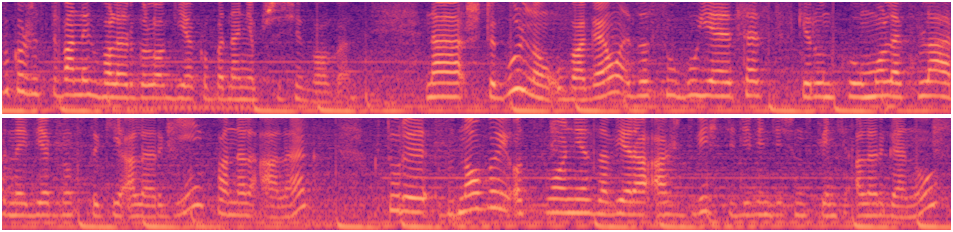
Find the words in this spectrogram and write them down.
wykorzystywanych w alergologii jako badania przesiewowe. Na szczególną uwagę zasługuje test w kierunku molekularnej diagnostyki alergii, panel ALEX, który w nowej odsłonie zawiera aż 295 alergenów,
